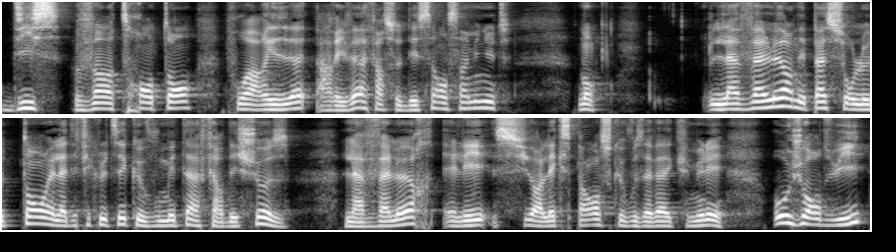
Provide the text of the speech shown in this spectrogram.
10, 20, 30 ans pour arriver, arriver à faire ce dessin en 5 minutes. Donc, la valeur n'est pas sur le temps et la difficulté que vous mettez à faire des choses. La valeur, elle est sur l'expérience que vous avez accumulée. Aujourd'hui,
